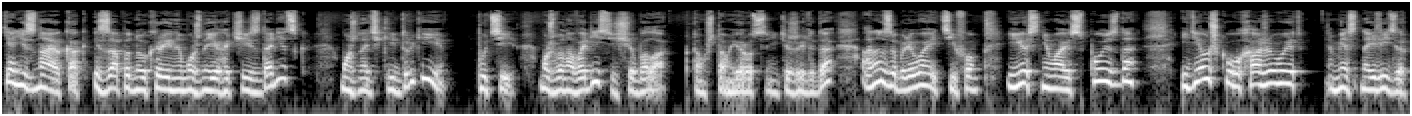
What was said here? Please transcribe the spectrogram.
Я не знаю, как из Западной Украины можно ехать через Донецк, можно найти какие-то другие пути. Может она в Одессе еще была, потому что там ее родственники жили, да? Она заболевает тифом, ее снимают с поезда, и девушку выхаживает местный лидер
